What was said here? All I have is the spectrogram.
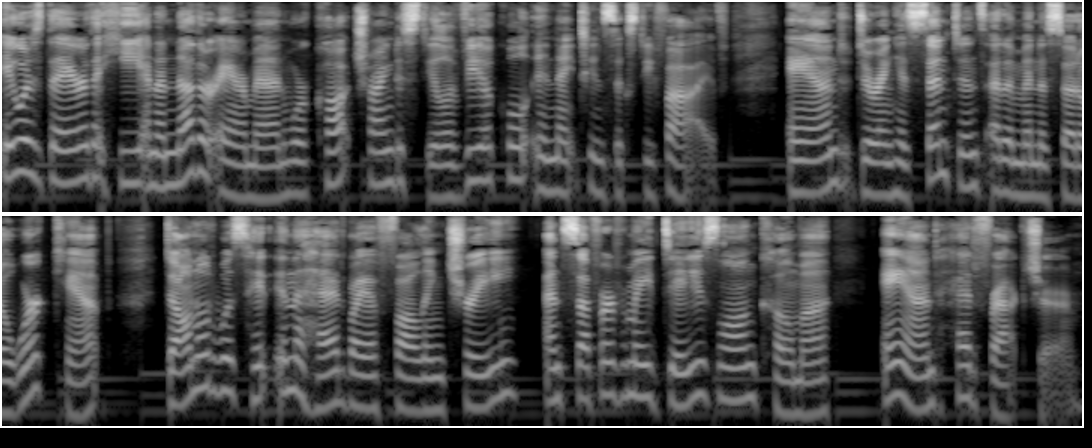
It was there that he and another airman were caught trying to steal a vehicle in 1965. And during his sentence at a Minnesota work camp, Donald was hit in the head by a falling tree and suffered from a days long coma and head fracture.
